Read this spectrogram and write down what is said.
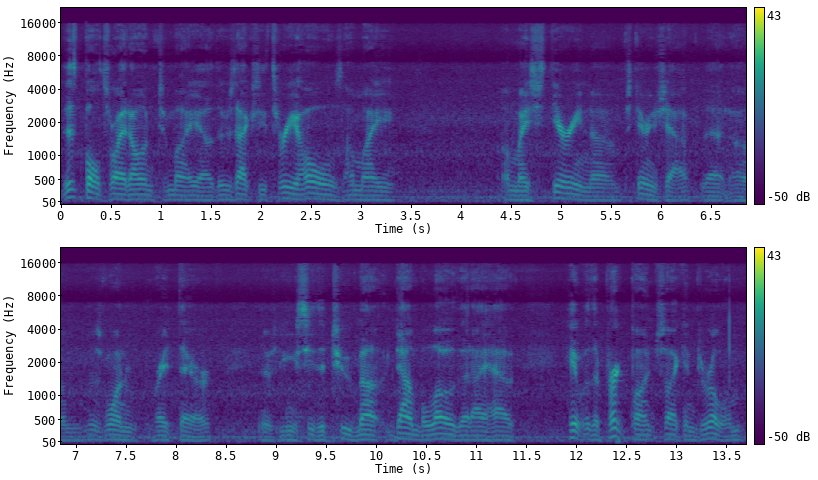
this bolts right on to my uh, there's actually three holes on my on my steering uh, steering shaft that um, there's one right there there's, you can see the two mount, down below that I have hit with a prick punch so I can drill them.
